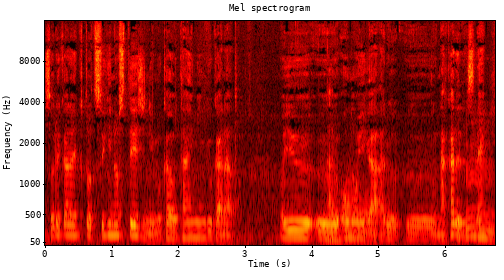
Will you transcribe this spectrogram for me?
それからいくと次のステージに向かうタイミングかなという思いがある中でですね、うん、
